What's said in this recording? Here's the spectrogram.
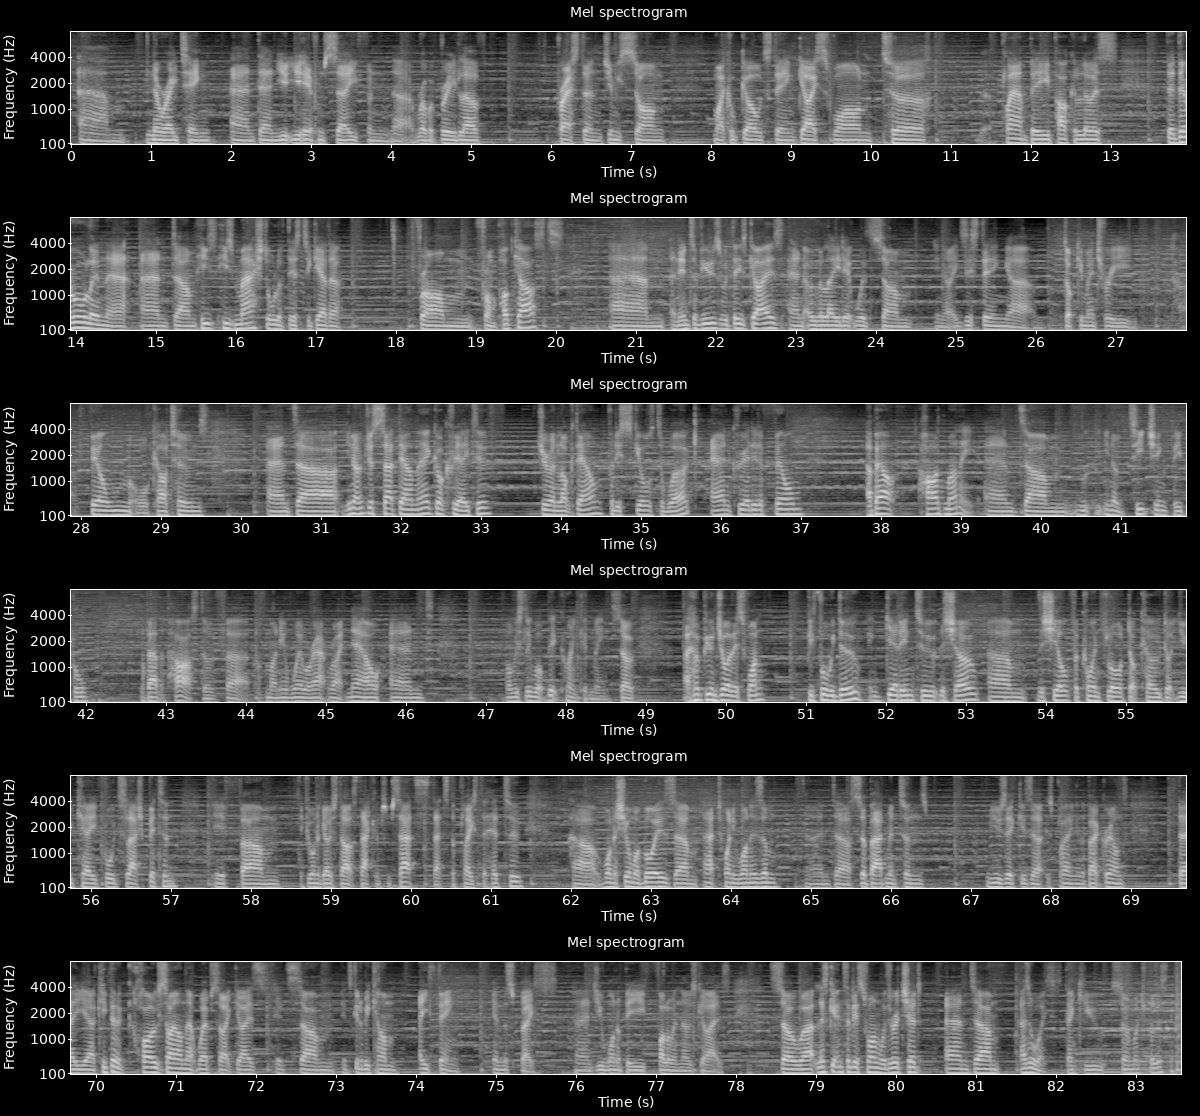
um narrating. And then you, you hear from safe and uh, robert breedlove preston jimmy song michael goldstein guy swan Tuur, plan b parker lewis they're, all in there, and um, he's he's mashed all of this together from from podcasts um, and interviews with these guys, and overlaid it with some you know existing uh, documentary uh, film or cartoons, and uh, you know just sat down there, got creative during lockdown, put his skills to work, and created a film about hard money and um, you know teaching people about the past of, uh, of money and where we're at right now, and obviously what Bitcoin could mean. So I hope you enjoy this one. Before we do and get into the show, um, the shill for coinfloor.co.uk forward slash bitten. If um, if you want to go start stacking some sats, that's the place to head to. Uh, want to show my boys um, at 21ism and uh, Sir Badminton's music is uh, is playing in the background. They uh, keep a close eye on that website, guys. It's um, it's going to become a thing in the space, and you want to be following those guys. So uh, let's get into this one with Richard. And um, as always, thank you so much for listening.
